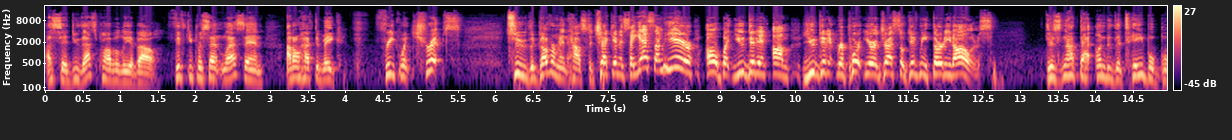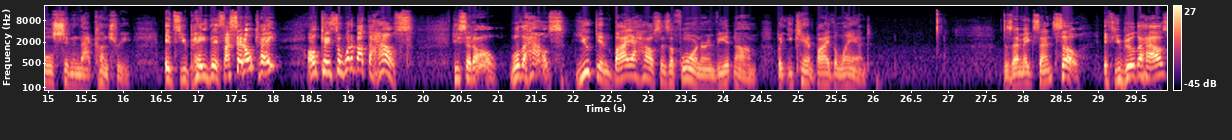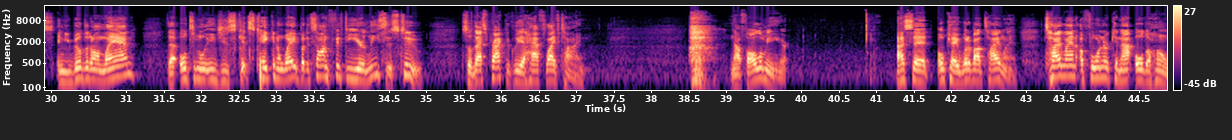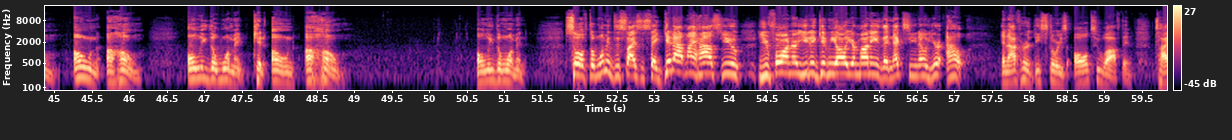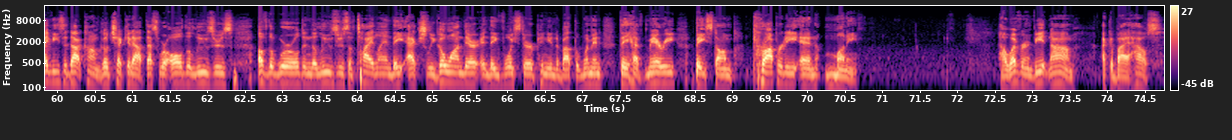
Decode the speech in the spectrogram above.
I said, dude, that's probably about 50% less, and I don't have to make frequent trips to the government house to check in and say, "Yes, I'm here." Oh, but you didn't um you didn't report your address, so give me $30. There's not that under the table bullshit in that country. It's you pay this. I said, "Okay. Okay, so what about the house?" He said, "Oh, well the house. You can buy a house as a foreigner in Vietnam, but you can't buy the land." Does that make sense? So, if you build a house and you build it on land that ultimately just gets taken away, but it's on 50 year leases too. So that's practically a half lifetime. now follow me here. I said, okay, what about Thailand? Thailand, a foreigner cannot own a home. Own a home. Only the woman can own a home. Only the woman. So if the woman decides to say, "Get out my house, you you foreigner! You didn't give me all your money," the next thing you know, you're out. And I've heard these stories all too often. ThaiVisa.com, go check it out. That's where all the losers of the world and the losers of Thailand, they actually go on there and they voice their opinion about the women they have married based on property and money. However, in Vietnam, I could buy a house.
